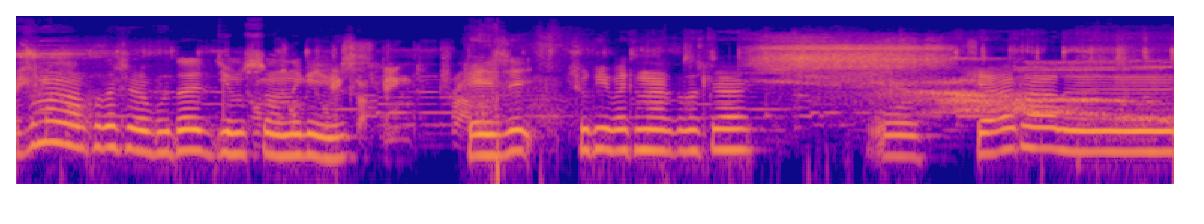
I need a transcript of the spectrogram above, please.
O zaman arkadaşlar burada videomuz sonuna geliyoruz. Kendinize çok iyi bakın arkadaşlar. Hoşçakalın.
